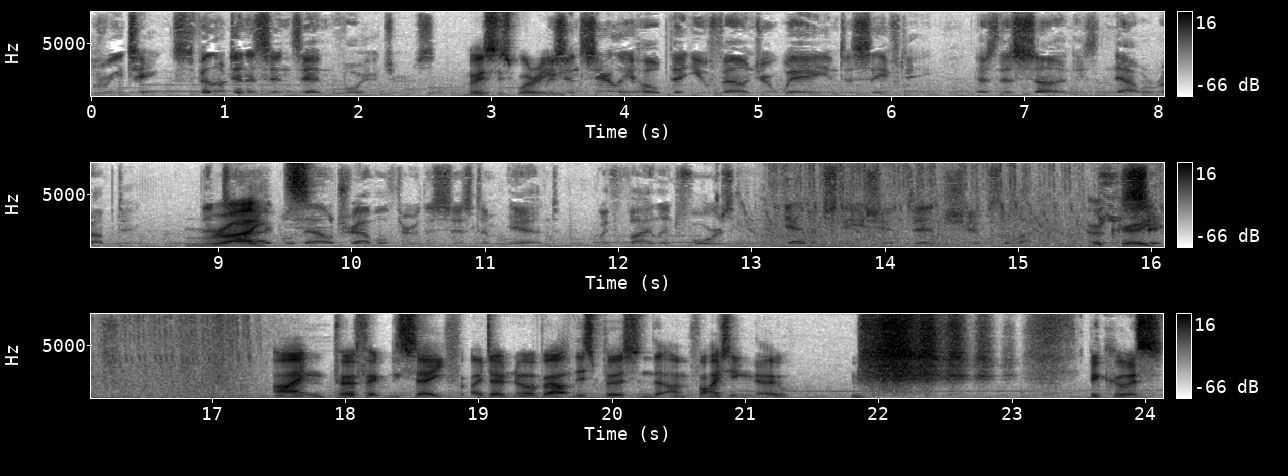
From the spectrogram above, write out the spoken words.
Greetings, fellow denizens and voyagers. Where's this We worrying? sincerely hope that you found your way into safety, as the sun is now erupting. The Right. tide will now travel through the system and, with violent force, damage stations and ships alike. Okay. I'm perfectly safe. I don't know about this person that I'm fighting, though. because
